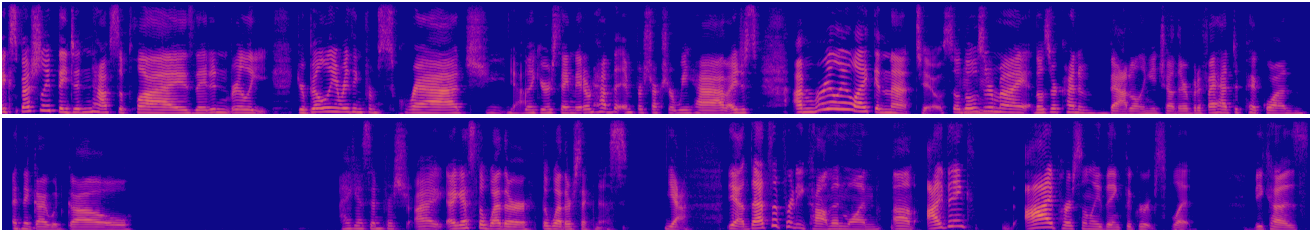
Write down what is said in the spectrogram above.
Especially if they didn't have supplies, they didn't really. You're building everything from scratch. Yeah. Like you're saying, they don't have the infrastructure we have. I just, I'm really liking that too. So those are Mhm. my, those are kind of battling each other. But if I had to pick one, I think I would go. I guess infrastructure. I, I guess the weather, the weather sickness. Yeah. Yeah, that's a pretty common one. Um, I think, I personally think the group split because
